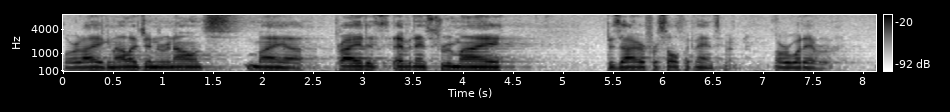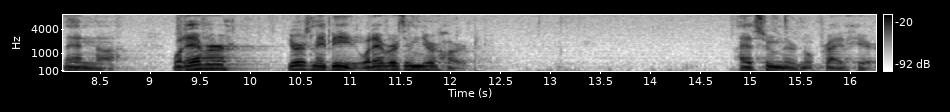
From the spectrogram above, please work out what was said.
Lord, I acknowledge and renounce my uh, pride as evidence through my desire for self advancement or whatever. And uh, whatever yours may be, whatever's in your heart, I assume there's no pride here.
